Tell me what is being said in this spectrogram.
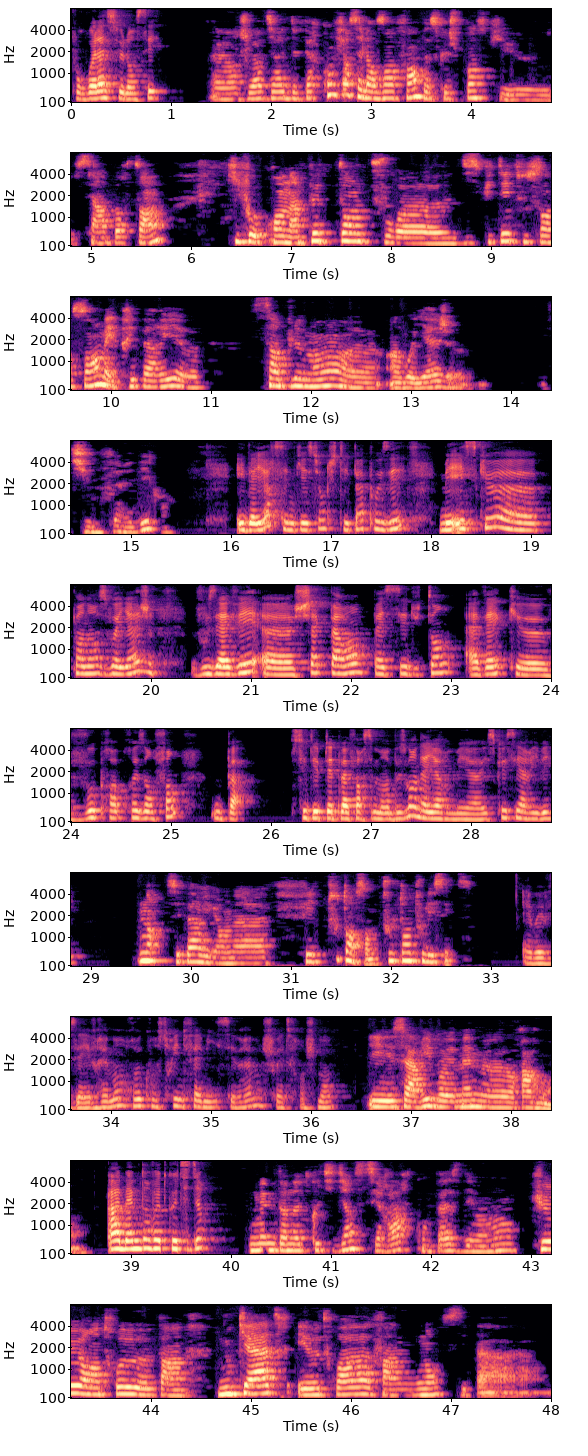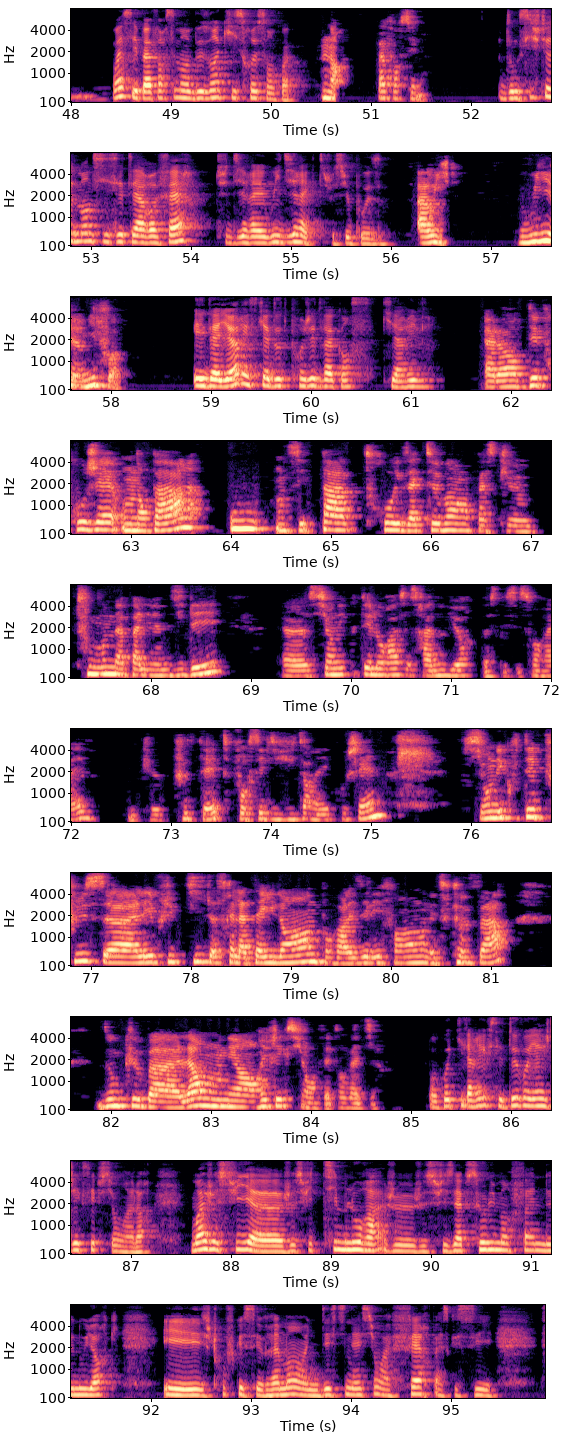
pour voilà, se lancer? Alors, je leur dirais de faire confiance à leurs enfants parce que je pense que c'est important, qu'il faut prendre un peu de temps pour euh, discuter tous ensemble et préparer euh, simplement un voyage qui vous fait rêver, quoi. Et d'ailleurs, c'est une question que je t'ai pas posée, mais est-ce que euh, pendant ce voyage, vous avez euh, chaque parent passé du temps avec euh, vos propres enfants ou pas? C'était peut-être pas forcément un besoin d'ailleurs, mais est-ce que c'est arrivé? Non, c'est pas arrivé. On a fait tout ensemble, tout le temps, tous les sept. Et eh ouais, vous avez vraiment reconstruit une famille. C'est vraiment chouette, franchement. Et ça arrive même rarement. Ah, même dans votre quotidien? Même dans notre quotidien, c'est rare qu'on passe des moments que entre, enfin, nous quatre et eux trois. Enfin, non, c'est pas. Ouais, c'est pas forcément un besoin qui se ressent, quoi. Non, pas forcément. Donc, si je te demande si c'était à refaire, tu dirais oui direct, je suppose. Ah oui, oui, euh, mille fois. Et d'ailleurs, est-ce qu'il y a d'autres projets de vacances qui arrivent? Alors, des projets, on en parle, ou on ne sait pas trop exactement parce que tout le monde n'a pas les mêmes idées. Euh, si on écoutait Laura, ce sera à New York parce que c'est son rêve. Donc euh, peut-être pour ses 18 ans l'année prochaine. Si on écoutait plus euh, les plus petits, ça serait la Thaïlande pour voir les éléphants, des trucs comme ça. Donc bah là, on est en réflexion en fait, on va dire. Bon, quoi qu'il arrive, c'est deux voyages d'exception. Alors, moi, je suis, je suis Team Laura. Je, suis absolument fan de New York. Et je trouve que c'est vraiment une destination à faire parce que c'est,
